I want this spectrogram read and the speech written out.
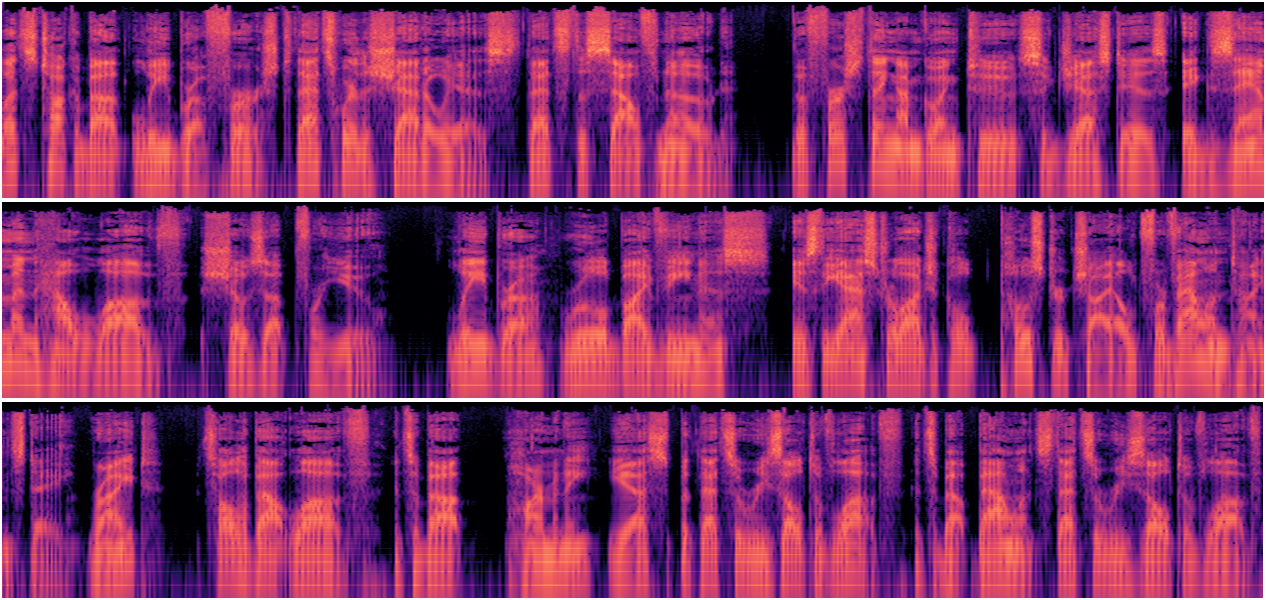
Let's talk about Libra first. That's where the shadow is. That's the south node. The first thing I'm going to suggest is examine how love shows up for you. Libra, ruled by Venus, is the astrological poster child for Valentine's Day, right? It's all about love. It's about harmony, yes, but that's a result of love. It's about balance. That's a result of love.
